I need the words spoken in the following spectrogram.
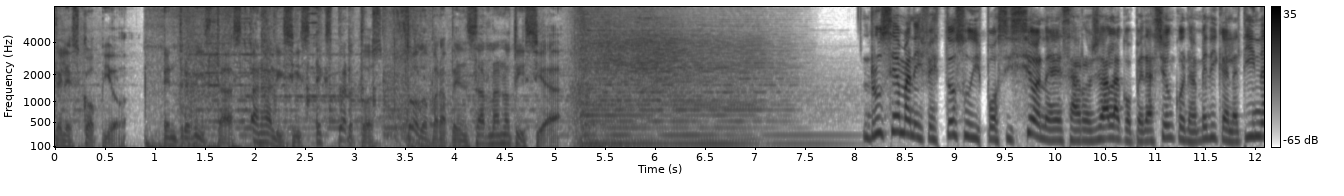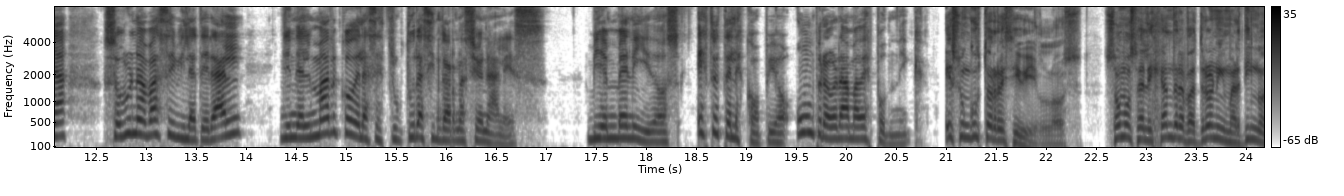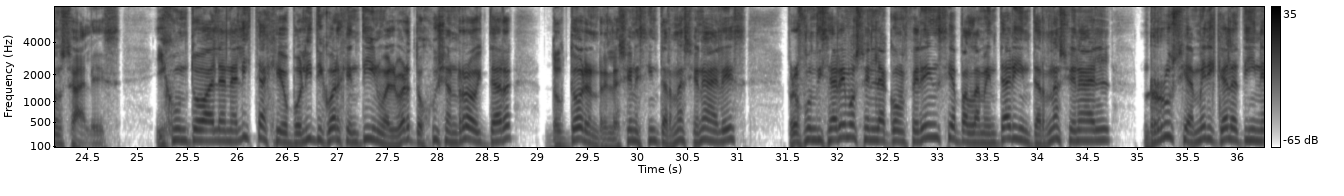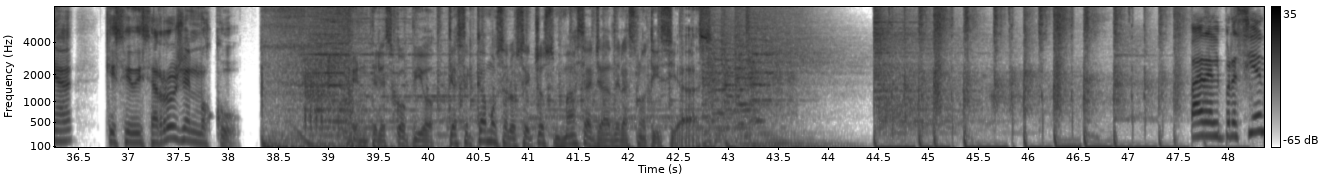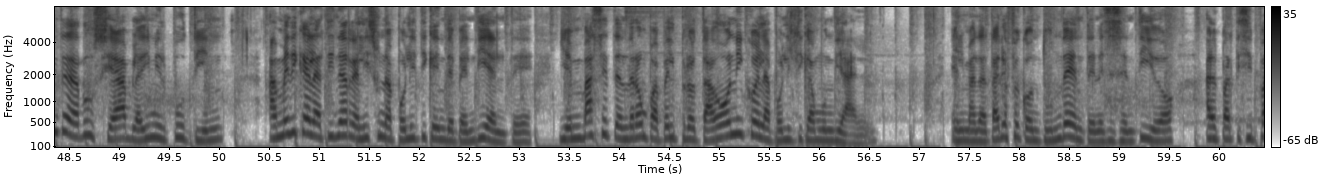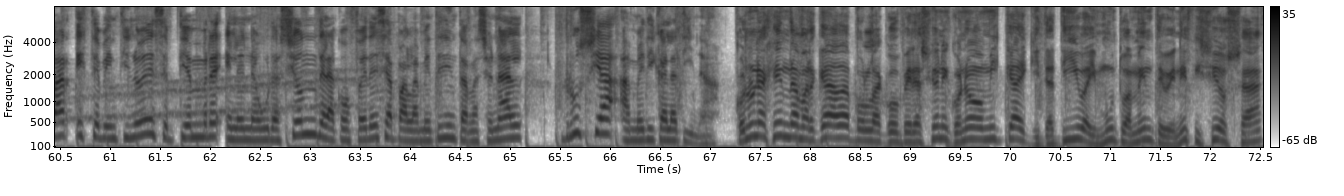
Telescopio. Entrevistas, análisis, expertos, todo para pensar la noticia. Rusia manifestó su disposición a desarrollar la cooperación con América Latina sobre una base bilateral y en el marco de las estructuras internacionales. Bienvenidos, esto es Telescopio, un programa de Sputnik. Es un gusto recibirlos. Somos Alejandra Patrón y Martín González, y junto al analista geopolítico argentino Alberto Huyen-Reuter, doctor en Relaciones Internacionales, profundizaremos en la Conferencia Parlamentaria Internacional Rusia-América Latina que se desarrolla en Moscú. En Telescopio te acercamos a los hechos más allá de las noticias. Para el presidente de Rusia, Vladimir Putin, América Latina realiza una política independiente y en base tendrá un papel protagónico en la política mundial. El mandatario fue contundente en ese sentido al participar este 29 de septiembre en la inauguración de la Conferencia Parlamentaria Internacional Rusia-América Latina. Con una agenda marcada por la cooperación económica, equitativa y mutuamente beneficiosa,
